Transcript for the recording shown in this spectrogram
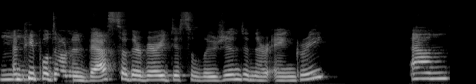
mm-hmm. and people don't invest. So they're very disillusioned and they're angry. Um,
